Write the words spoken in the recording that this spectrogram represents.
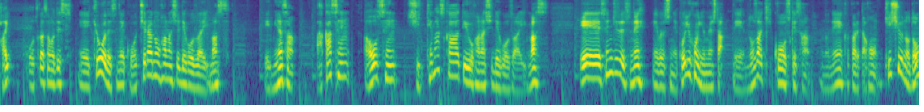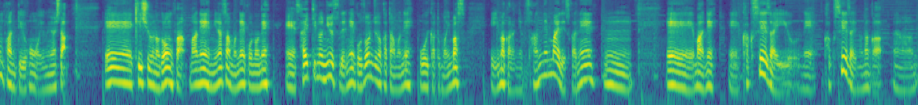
はい、お疲れ様です。えー、今日はですね、こちらのお話でございます。えー、皆さん、赤線、青線、知ってますか？というお話でございます。えー、先日ですね、え私ね、こういう本読みました。え野崎康介さんのね、書かれた本、紀州のドンファンという本を読みました。えー、紀州のドンファン。まあね、皆さんもね、このね、えー、最近のニュースでね、ご存知の方もね、多いかと思います。え今からね、3年前ですかね。うん。えー、まあね、えー、覚醒剤をね、覚醒剤のなんか、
